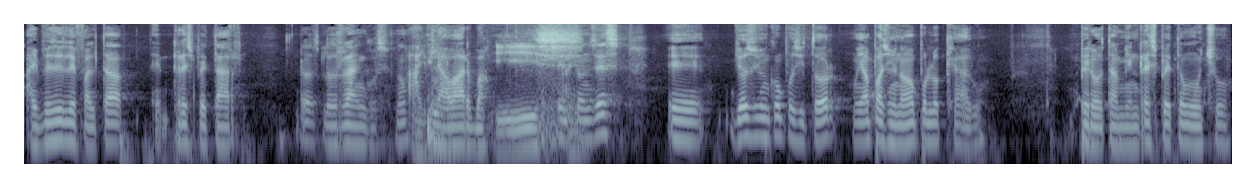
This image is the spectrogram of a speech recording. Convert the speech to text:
hay veces le falta eh, respetar los, los rangos ¿no? y la barba. Entonces, yo soy un compositor muy apasionado por lo que hago, pero también respeto mucho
